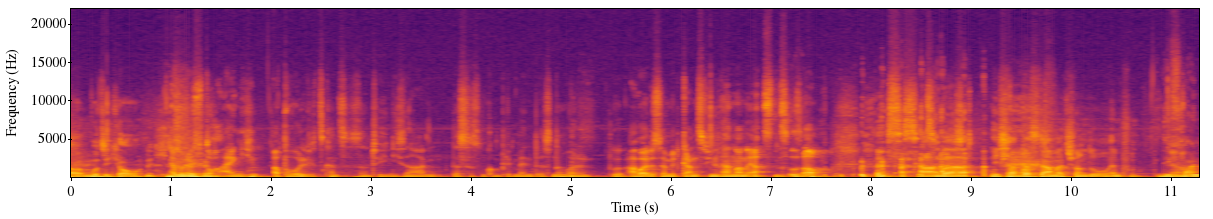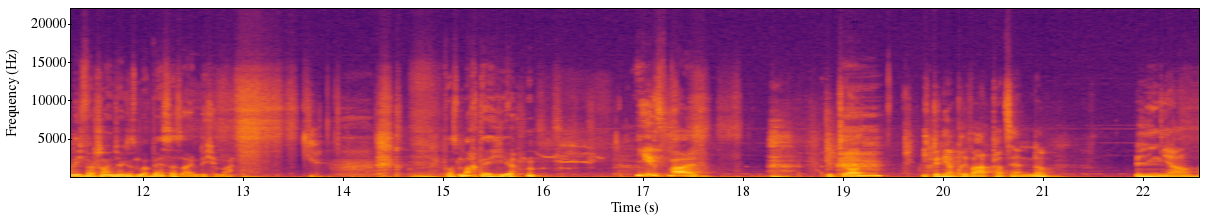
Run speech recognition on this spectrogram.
Aber muss ich ja auch nicht. Aber das ist doch eigentlich, obwohl, jetzt kannst du es natürlich nicht sagen, dass das ein Kompliment ist, ne? weil du arbeitest ja mit ganz vielen anderen Ärzten zusammen. Aber ich habe das damals schon so empfunden. Die ja. fragen dich wahrscheinlich, wer ist das eigentlich immer? Was macht er hier? Jedes Mal. Gibt's auch. Ich bin ja Privatpatient, ne? Ja.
